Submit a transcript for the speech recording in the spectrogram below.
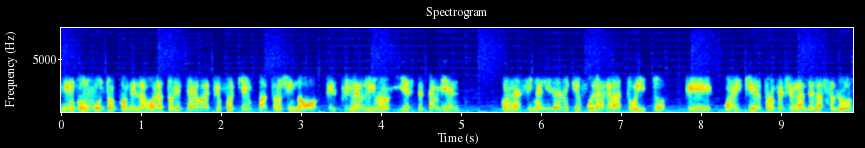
en conjunto con el laboratorio Teva, que fue quien patrocinó el primer libro y este también, con la finalidad de que fuera gratuito, que cualquier profesional de la salud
